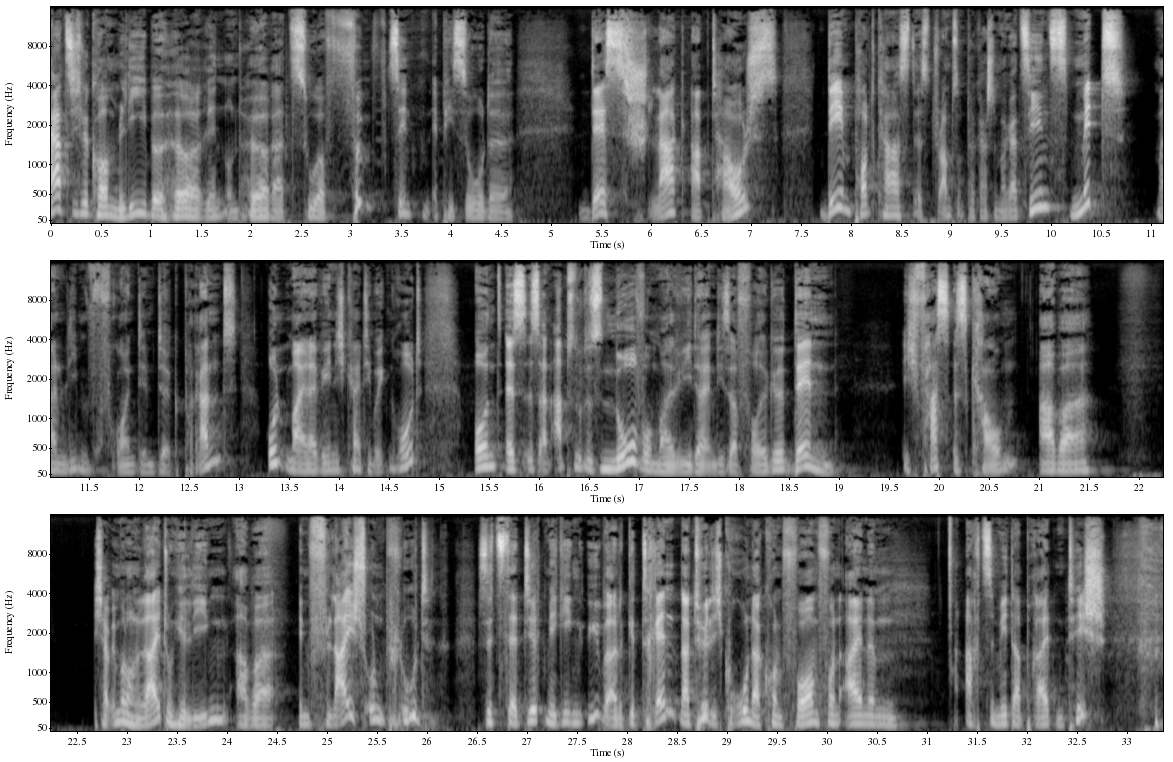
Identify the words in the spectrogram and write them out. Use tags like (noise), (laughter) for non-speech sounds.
Herzlich willkommen, liebe Hörerinnen und Hörer, zur 15. Episode des Schlagabtauschs, dem Podcast des Drums und Percussion Magazins mit meinem lieben Freund, dem Dirk Brandt und meiner Wenigkeit, Timo Ickenroth. Und es ist ein absolutes Novum mal wieder in dieser Folge, denn ich fasse es kaum, aber ich habe immer noch eine Leitung hier liegen, aber in Fleisch und Blut sitzt der Dirk mir gegenüber, getrennt natürlich Corona-konform von einem 18 Meter breiten Tisch.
